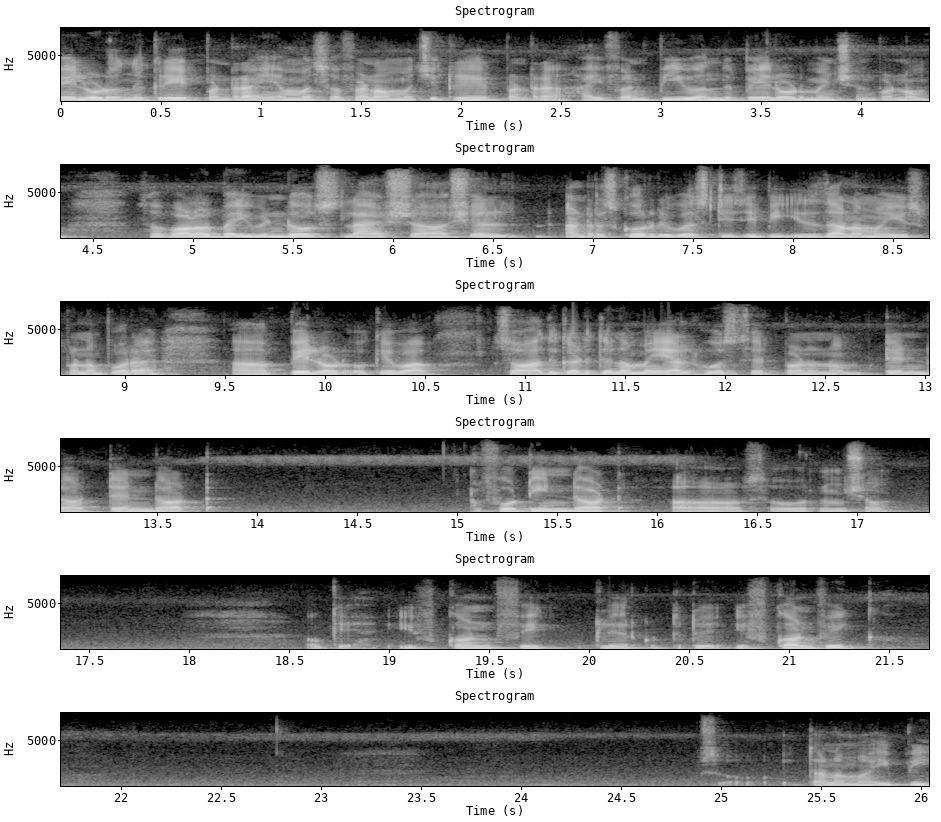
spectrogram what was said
பேலோடு வந்து கிரியேட் பண்ணுறேன் எம்எஸ்எஃப் எனாம் வச்சு கிரியேட் பண்ணுறேன் ஹைஃபன் பி வந்து பேலோடு மென்ஷன் பண்ணும். So followed by Windows slash shell underscore reverse TCP இதுதான் நம்ம யூஸ் பண்ண போகிற பேலோடு ஓகேவா ஸோ அதுக்கடுத்து நம்ம எல்ஹோஸ் செட் பண்ணணும். Ten dot ten dot fourteen dot so ஒரு நிமிஷம். ஓகே இஃப் கான்ஃபிக் கிளியர் கொடுத்துட்டு இஃப் கான்ஃபிக் ஸோ இதான் நம்ம IP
